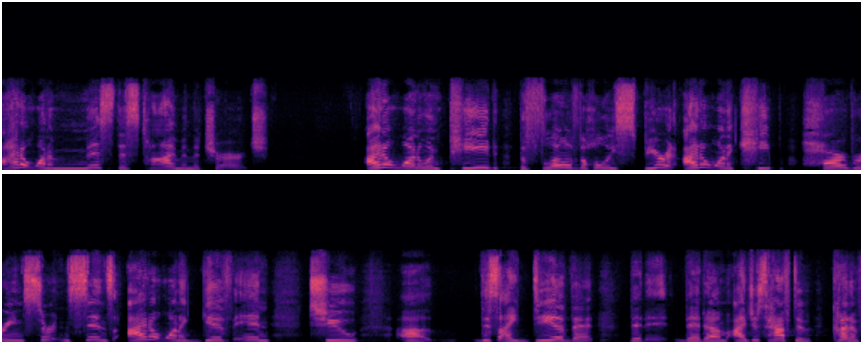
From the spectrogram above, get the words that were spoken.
I don't want to miss this time in the church. I don't want to impede the flow of the Holy Spirit. I don't want to keep harboring certain sins. I don't want to give in to uh, this idea that that that um, I just have to kind of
